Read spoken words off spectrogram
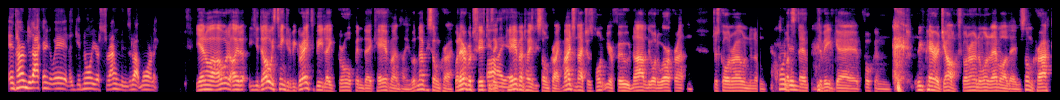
in terms of that kind of way, like you'd know your surroundings a lot more. Like Yeah, no, I would. I you'd always think it'd be great to be like grow up in the caveman times. Wouldn't that be some crack? Whatever, but fifties, Ah, like yeah. caveman times, be some crack. Imagine that just hunting your food, not having to go to work or anything, just going around and what's hunting. the big uh, fucking the big pair of jocks going around in one of them all day. Some crack.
